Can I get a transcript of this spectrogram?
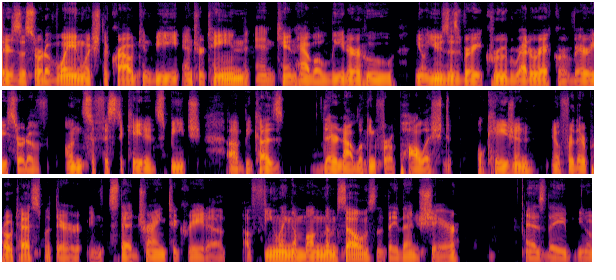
there's a sort of way in which the crowd can be entertained and can have a leader who you know uses very crude rhetoric or very sort of unsophisticated speech uh, because they're not looking for a polished occasion you know for their protest but they're instead trying to create a, a feeling among themselves that they then share as they you know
